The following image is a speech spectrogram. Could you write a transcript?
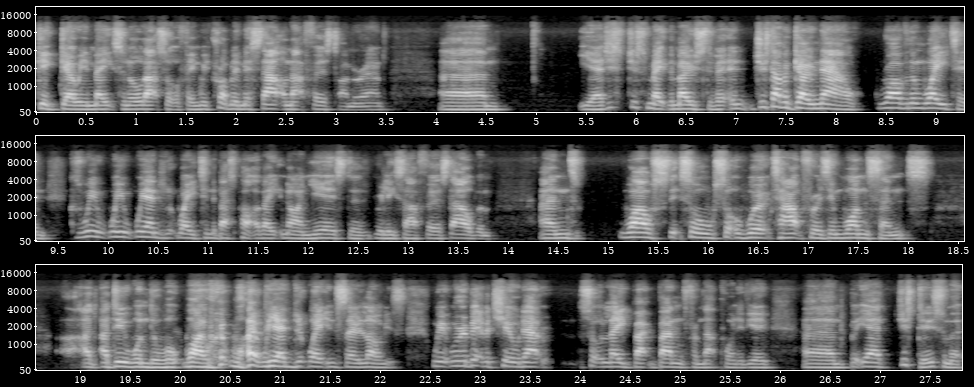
gig going mates and all that sort of thing. We probably missed out on that first time around. Um, yeah, just just make the most of it and just have a go now rather than waiting because we, we we ended up waiting the best part of eight nine years to release our first album, and whilst it's all sort of worked out for us in one sense, I, I do wonder why why we ended up waiting so long. It's we, we're a bit of a chilled out sort of laid back band from that point of view, um, but yeah, just do something.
